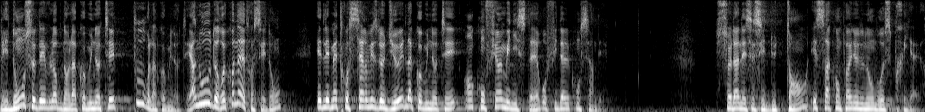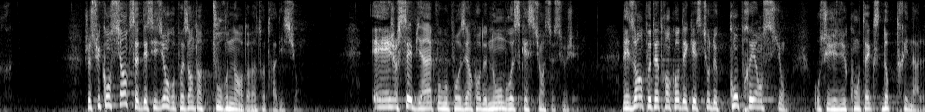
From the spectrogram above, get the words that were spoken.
Les dons se développent dans la communauté pour la communauté. À nous de reconnaître ces dons et de les mettre au service de Dieu et de la communauté en confiant un ministère aux fidèles concernés. Cela nécessite du temps et s'accompagne de nombreuses prières. Je suis conscient que cette décision représente un tournant dans notre tradition. Et je sais bien que vous vous posez encore de nombreuses questions à ce sujet. Les uns peut-être encore des questions de compréhension au sujet du contexte doctrinal.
